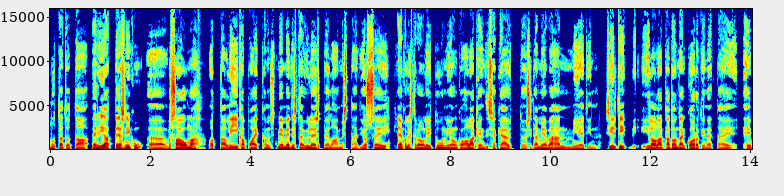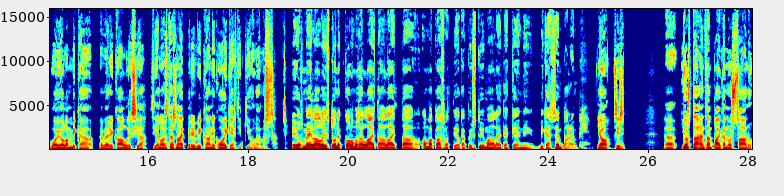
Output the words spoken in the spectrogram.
mutta tota, periaatteessa niin kuin, äh, sauma ottaa liikapaikkaa, mutta sitten mietin sitä yleispelaamista, että jos ei kiekollista roolia tuu, niin onko alakentissä käyttöä. Sitä minä vähän mietin. Silti ilolla katon tämän kortin, että ei, ei voi olla mikään överi kallis ja siellä on sitä sniperin vikaa niin oikeastikin olemassa. Ja jos meillä olisi tuonne kolmosen laitaa laittaa oma kasvatti, joka pystyy maaleja tekemään, niin mikä sen parempi? Joo, siis äh, jostain hän tämän paikan olisi saanut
